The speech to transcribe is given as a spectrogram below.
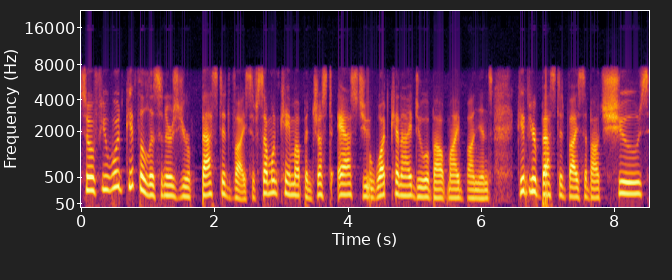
So, if you would give the listeners your best advice, if someone came up and just asked you, What can I do about my bunions? give your best advice about shoes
